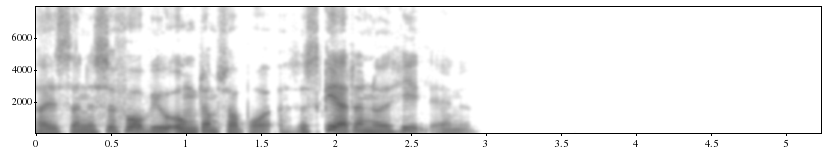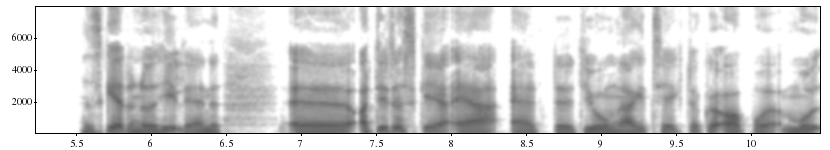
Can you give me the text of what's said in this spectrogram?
60'erne, så får vi jo ungdomsoprør. Så sker der noget helt andet. Så sker der noget helt andet. Øh, og det, der sker, er, at øh, de unge arkitekter gør oprør mod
